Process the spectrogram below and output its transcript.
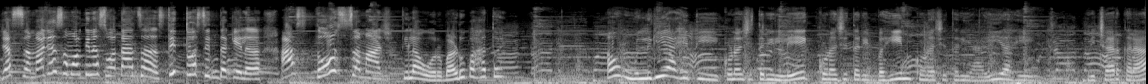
ज्या समाजासमोर तिनं स्वतःचं अस्तित्व सिद्ध केलं आज तोच समाज तिला ओरबाडू पाहतोय. अहो मुलगी आहे ती कुणाची तरी लेख कुणाची तरी बहीण कुणाची तरी आई आहे. विचार करा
